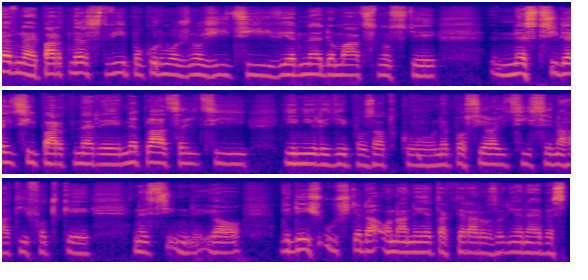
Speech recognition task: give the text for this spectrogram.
pevné partnerství, pokud možno žijící v jedné domácnosti, nestřídající partnery, neplácející jiný lidi po zadku, neposílající si nahatý fotky, nestří, jo, když už teda onanie, tak teda rozhodně ne bez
